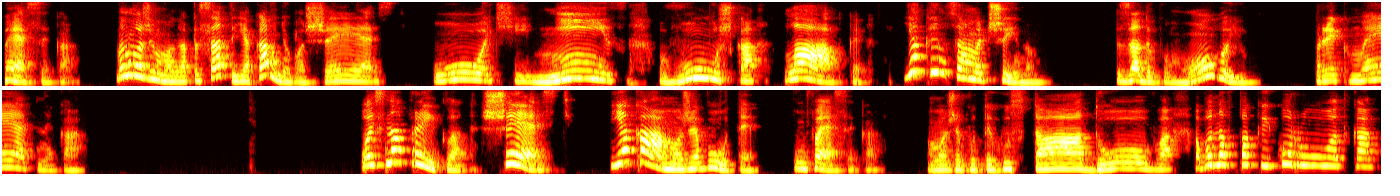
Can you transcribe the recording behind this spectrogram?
песика? Ми можемо написати, яка в нього шерсть, очі, ніс, вушка, лапки. Яким саме чином? За допомогою прикметника. Ось, наприклад, шерсть. Яка може бути у песика? Може бути густа, довга, або навпаки коротка.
